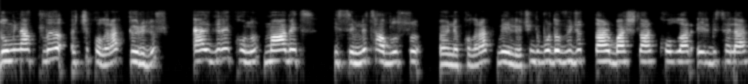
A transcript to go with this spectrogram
dominantlığı açık olarak görülür. El Greco'nun Mabet isimli tablosu örnek olarak veriliyor. Çünkü burada vücutlar, başlar, kollar, elbiseler,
